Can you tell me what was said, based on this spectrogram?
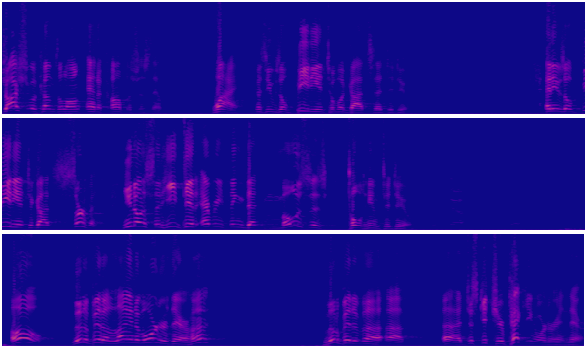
Joshua comes along and accomplishes them. Why? Because he was obedient to what God said to do and he was obedient to God's servant. You notice that he did everything that Moses told him to do. Oh, little bit of line of order there, huh? A little bit of uh, uh, uh, just get your pecking order in there.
